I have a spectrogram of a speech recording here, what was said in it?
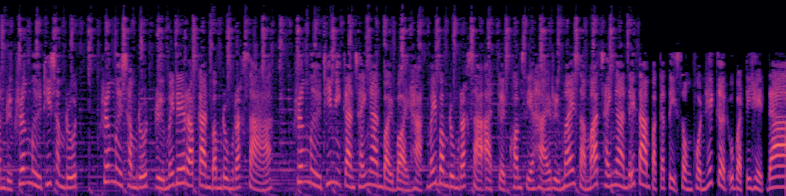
รณ์หรือเครื่องมือที่ชำรุด เครื่องมือชำรุดหรือไม่ได้รับการบำรุงรักษา เครื่องมือที่มีการใช้งานบ่อยๆ หากไม่บำรุงรักษาอาจเกิดความเสียหาย หรือไม่สามารถใช้งานได้ตามปกติส่งผลให้เกิดอุบัติเหตุได้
